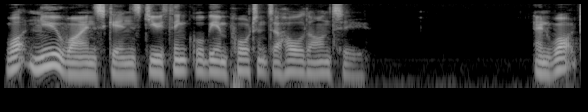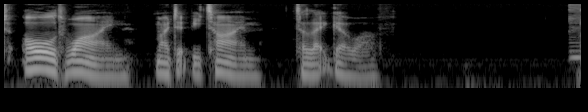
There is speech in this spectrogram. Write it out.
what new wineskins do you think will be important to hold on to? And what old wine might it be time to let go of?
